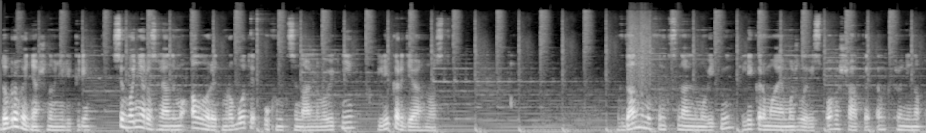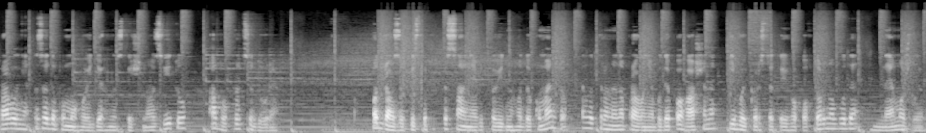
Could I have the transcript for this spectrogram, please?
Доброго дня, шановні лікарі! Сьогодні розглянемо алгоритм роботи у функціональному вікні Лікар-діагност. В даному функціональному вікні лікар має можливість погашати електронні направлення за допомогою діагностичного звіту або процедури. Одразу після підписання відповідного документу електронне направлення буде погашене і використати його повторно буде неможливо.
